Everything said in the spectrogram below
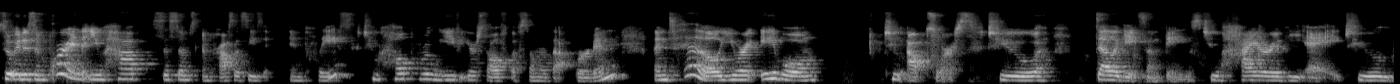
So it is important that you have systems and processes in place to help relieve yourself of some of that burden until you are able to outsource, to delegate some things, to hire a VA, to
